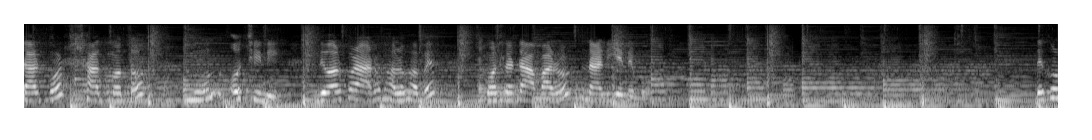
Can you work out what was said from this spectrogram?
তারপর স্বাদ মতো নুন ও চিনি। দেওয়ার পর আরও ভালোভাবে মশলাটা আবারও নাড়িয়ে নেব। দেখুন,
